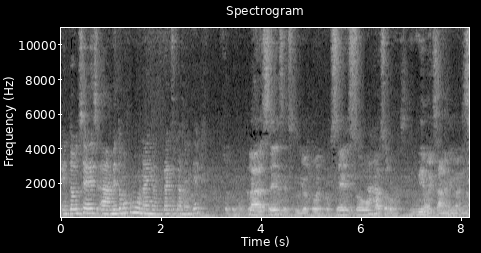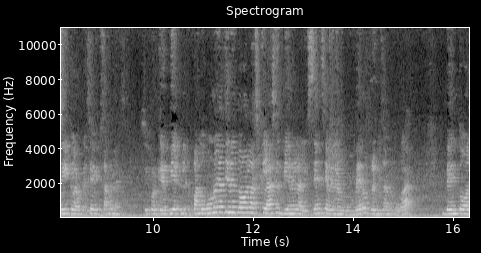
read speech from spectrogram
Entonces ah, me tomó como un año prácticamente tomó clases, estudió todo el proceso, pasó los, hubieron exámenes, imagino. Sí, claro que sí, exámenes. Sí, porque cuando uno ya tiene todas las clases, viene la licencia, vienen los bomberos, revisan el lugar, ven todos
